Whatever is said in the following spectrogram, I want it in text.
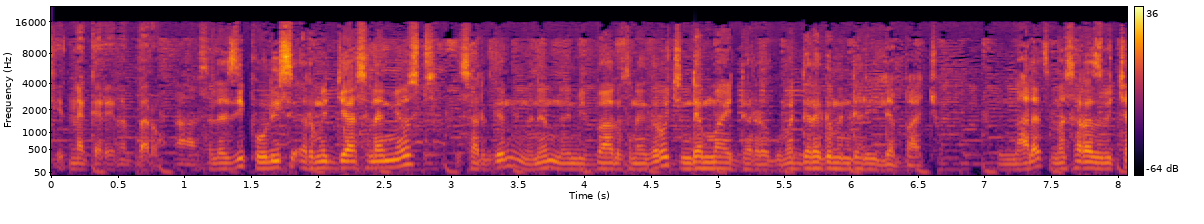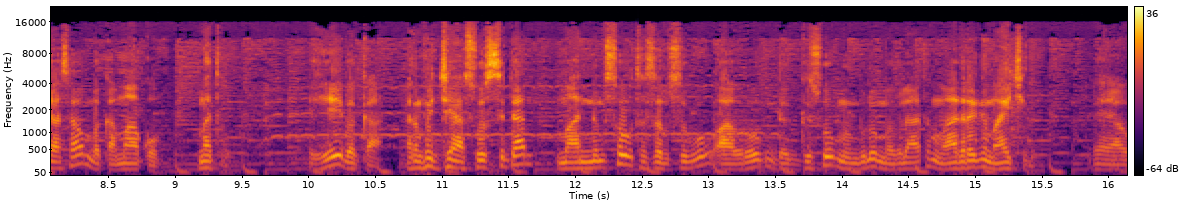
ሲነገር የነበረው። ስለዚህ ፖሊስ እርምጃ ስለሚወስድ ሰርግም ምንም የሚባሉት ነገሮች እንደማይደረጉ መደረግም እንደሌለባቸው ማለት መሰረዝ ብቻ ሳይሆን በቃ ማቆም መተው ይሄ በቃ እርምጃ ያስወስዳል። ማንም ሰው ተሰብስቦ አብሮም ደግሶ ምን ብሎ መብላትም ማድረግም አይችልም። ያው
